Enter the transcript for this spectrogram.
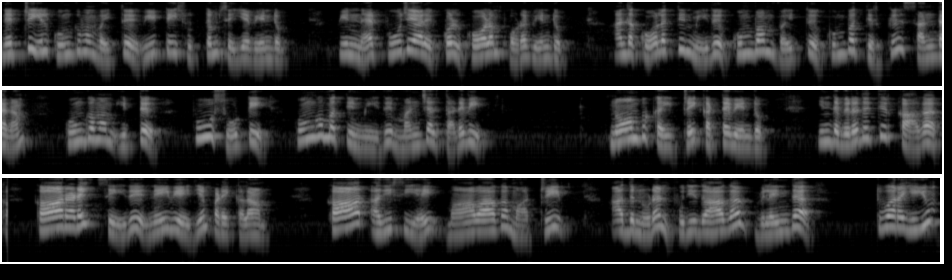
நெற்றியில் குங்குமம் வைத்து வீட்டை சுத்தம் செய்ய வேண்டும். பின்னர் பூஜை அறைக்குள் கோலம் போட வேண்டும். அந்த கோலத்தின் மீது கும்பம் வைத்து கும்பத்திற்கு சந்தனம் குங்குமம் இட்டு பூ சூட்டி குங்குமத்தின் மீது மஞ்சள் தடவி நோன்பு கயிற்றை கட்ட வேண்டும். இந்த விரதத்திற்காக காரடை செய்து நெய்வேத்தியம் படைக்கலாம். கார் அரிசியை மாவாக மாற்றி அதனுடன் புதிதாக விளைந்த துவரையையும்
